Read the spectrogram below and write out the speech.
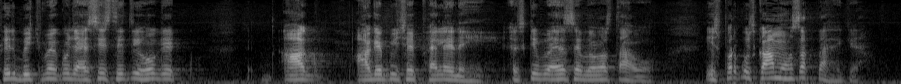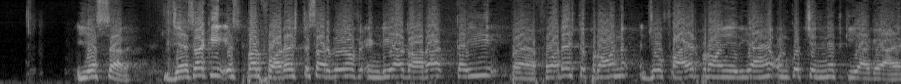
फिर बीच में कुछ ऐसी स्थिति हो कि आग आगे पीछे फैले नहीं, इसकी वजह से व्यवस्था हो। इस पर कुछ काम हो सकता है क्या? यस सर जैसा कि इस पर फॉरेस्ट सर्वे ऑफ़ इंडिया द्वारा कई फॉरेस्ट प्रॉन जो फायर प्रॉन एरिया है, उनको चिन्हित किया गया है।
